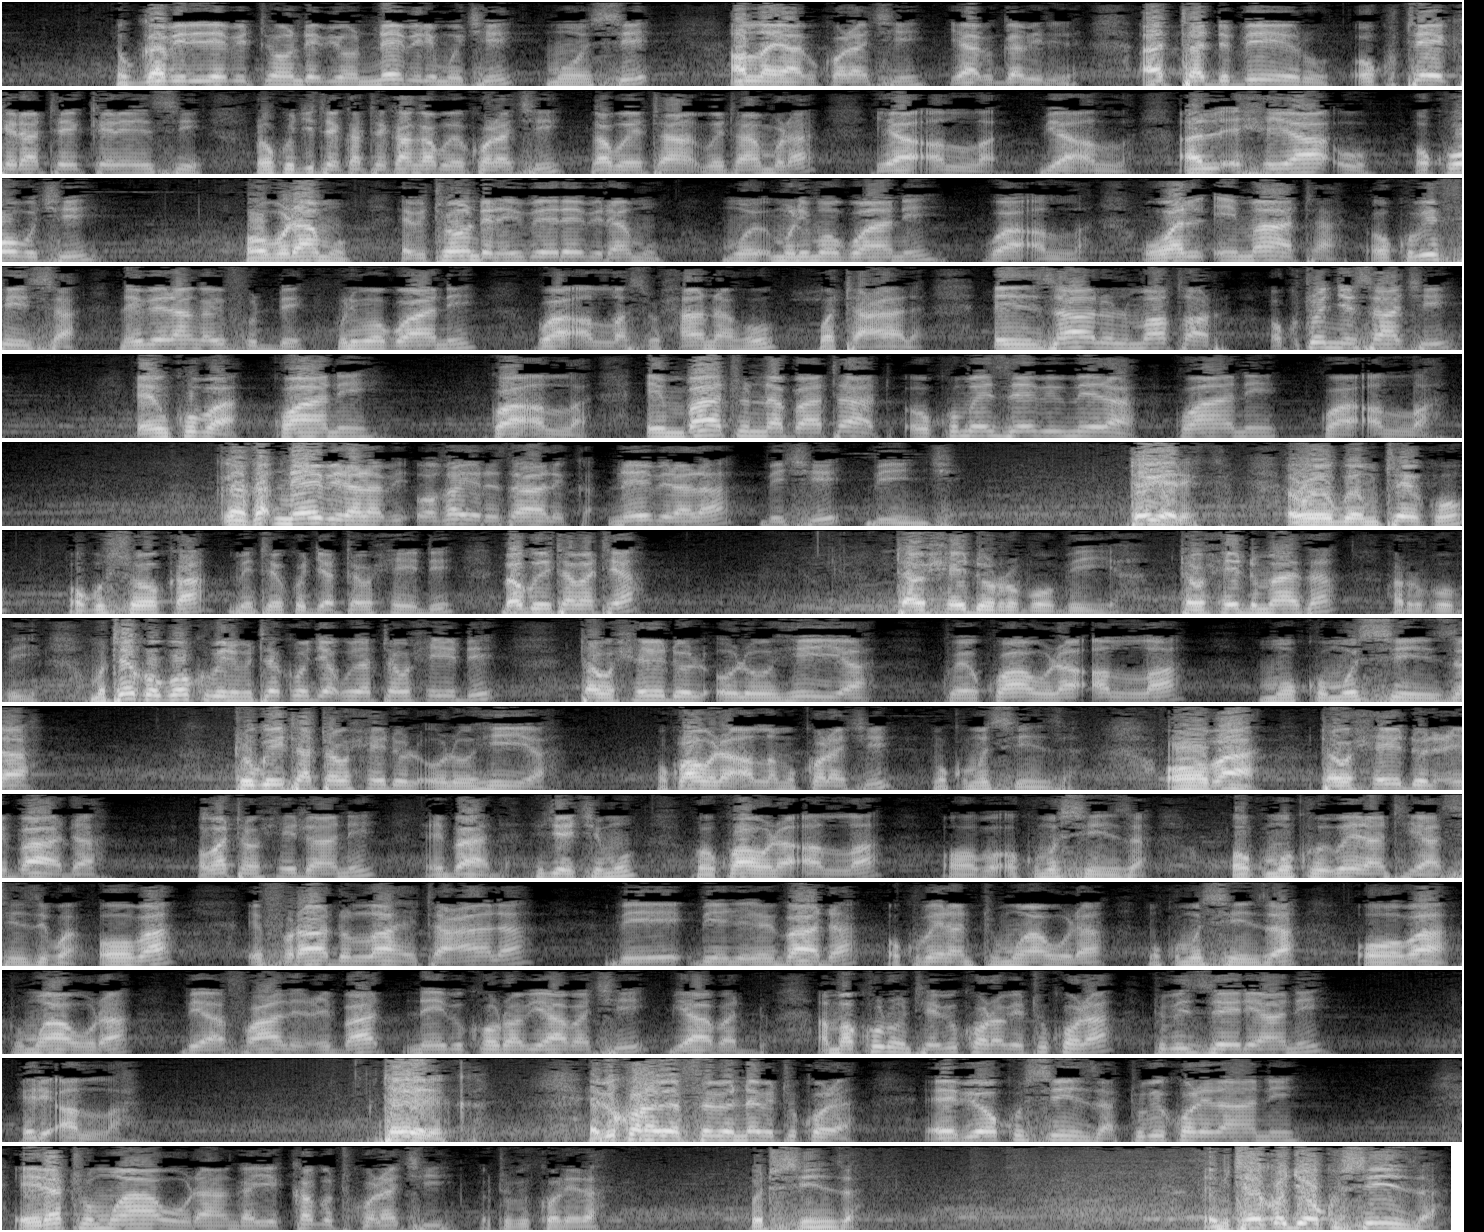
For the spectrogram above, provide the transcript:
Okugabirira ebitonde byonna ebiri muki mu nsi. Allah yabikola ki? Yabigabirira. Atadbiiru okuteekerateekera ensi. N'okugiteekateeka nga bwekola ki? Nga bwetambula? Ya allah bya allah. Al ihyau okuwa obuki? Obulamu. Ebitonde ne bibeera ebiramu. Mulimu ogwani gwa allah. Wal imaata okubifiisa ne bibeera nga bifudde. Mulimu ogwani? Gwa allah subhanahu wataala inzaalu lmatar okutonyesa ki? Enkuba kwani? Kwa allah. Imbaatu nabatat okumeza ebimera kwani? Kwa allah. Nebirala wagairu dhalika nebirala biki bingi. Tegereka. Oyo gwe muteeko ogusooka miteeko gya tawhidi baguyita batya tawhidu rububiya tawhidu matha rububiya muteeko ogwokubiri miteeko gya tawhidi tawhidu luluhiya kwe kwawula allah mu kumusinza tuguyita tawhidu luluhiya okwawula allah mukola ki mu kumusinza oba tawhidu libada oba tawhidu ani ibada nikyo ekimu kwekwawula allah oba okumusinza okubeera nti yasinzibwa oba ifradu llahi taala biibada okubeera nti tumwawula mu kumusinza oba tumwawula biafaali libad n'ebikolwa byabaki byabaddu. Amakulu nti ebikolwa bye tukola tubizza eryani eri allah. Tegereka ebikolwa byaffe byonna bye tukola ebyokusinza tubikoleraani era tumwawula nga yekka gwe tukola ki? Gwe tubikolera. Gwe tusinza. Emiteeko gy'okusinza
